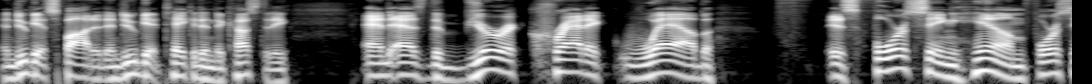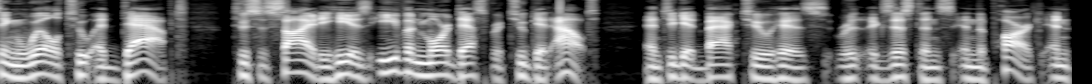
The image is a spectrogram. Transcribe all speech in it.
and do get spotted and do get taken into custody. And as the bureaucratic web is forcing him, forcing Will to adapt to society, he is even more desperate to get out and to get back to his re- existence in the park. And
